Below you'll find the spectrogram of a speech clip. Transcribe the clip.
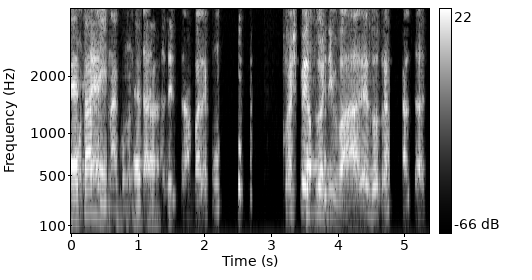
acontece na comunidade, mas ele trabalha com, com as pessoas então, de várias outras localidades.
